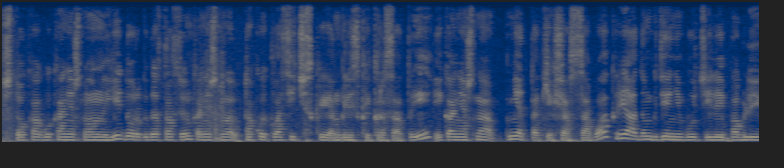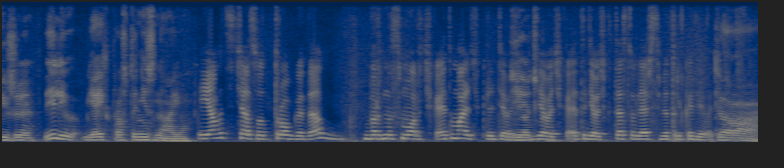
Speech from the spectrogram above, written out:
что, как бы, конечно, он ей дорого достался. И он, конечно, такой классической английской красоты. И, конечно, нет таких сейчас собак рядом где-нибудь или поближе. Или я их просто не знаю. Я вот сейчас вот трогаю, да, барнесморчика. Это мальчик или девочка? Девочка. девочка. Это девочка. Ты оставляешь себе только девочку. Да,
